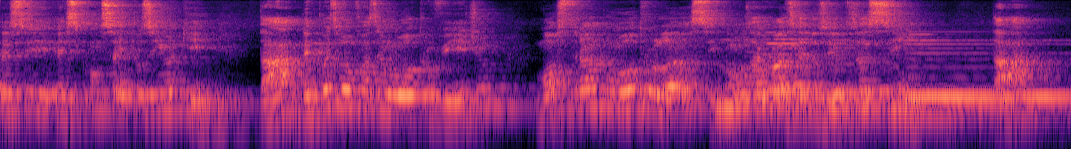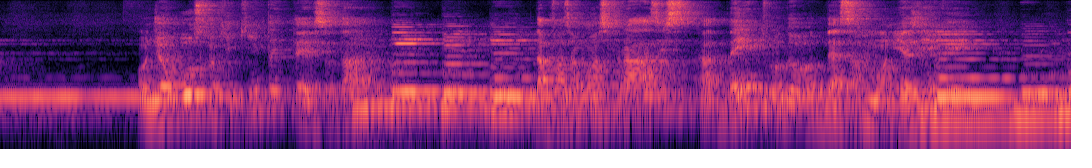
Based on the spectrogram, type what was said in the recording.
esse, esse conceitozinho aqui, tá? Depois eu vou fazer um outro vídeo mostrando um outro lance com os acordes reduzidos assim, tá? Onde eu busco aqui quinta e terça, tá? Dá para fazer algumas frases tá? dentro do, dessa harmoniazinha aqui.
